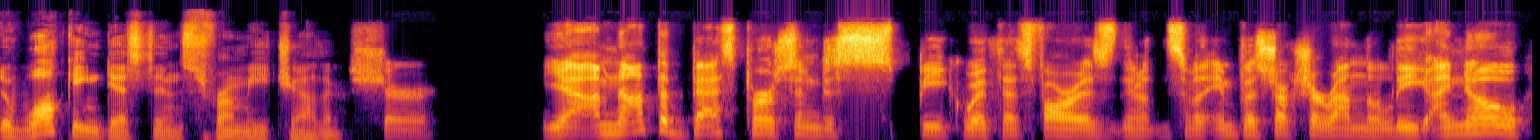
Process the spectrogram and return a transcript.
walking distance from each other. Sure. Yeah, I'm not the best person to speak with as far as you know some of the infrastructure around the league. I know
